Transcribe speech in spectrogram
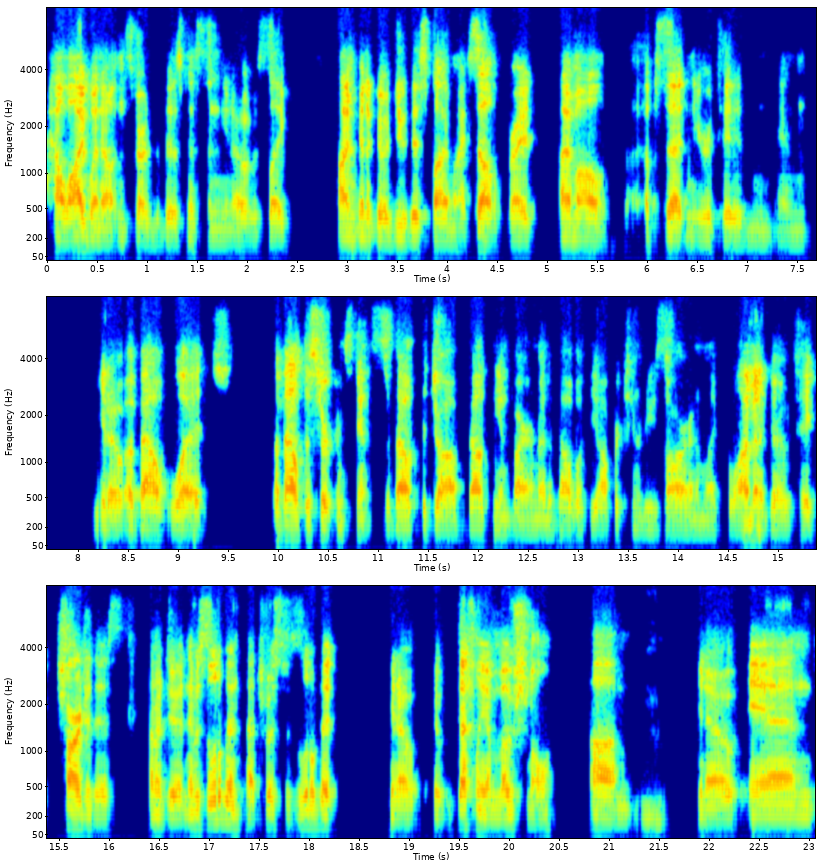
how I went out and started the business. And, you know, it was like, I'm going to go do this by myself, right? I'm all upset and irritated and, and, you know, about what, about the circumstances, about the job, about the environment, about what the opportunities are. And I'm like, well, I'm going to go take charge of this. I'm going to do it. And it was a little bit impetuous. It was a little bit, you know, definitely emotional, um, mm. you know, and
